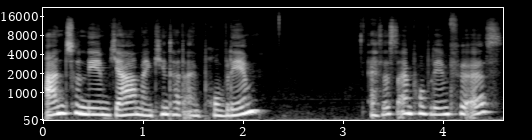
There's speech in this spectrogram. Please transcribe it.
anzunehmen, ja, mein Kind hat ein Problem. Es ist ein Problem für es.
